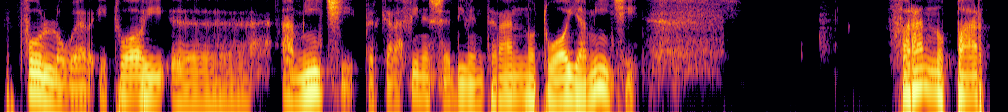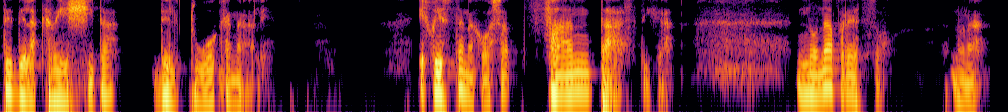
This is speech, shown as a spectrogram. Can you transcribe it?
follower, i tuoi eh, amici, perché alla fine diventeranno tuoi amici, faranno parte della crescita del tuo canale. E questa è una cosa fantastica non ha prezzo, non ha.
